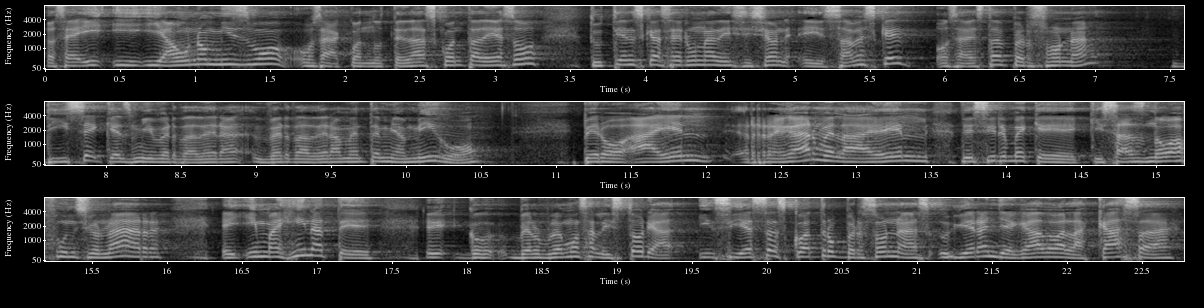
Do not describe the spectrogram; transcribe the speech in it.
O sea, y, y, a uno mismo, o sea, cuando te das cuenta de eso, tú tienes que hacer una decisión. Y ¿sabes qué? O sea, esta persona dice que es mi verdadera, verdaderamente mi amigo, pero a él regármela, a él decirme que quizás no va a funcionar. E imagínate, eh, volvemos a la historia, y si estas cuatro personas hubieran llegado a la casa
